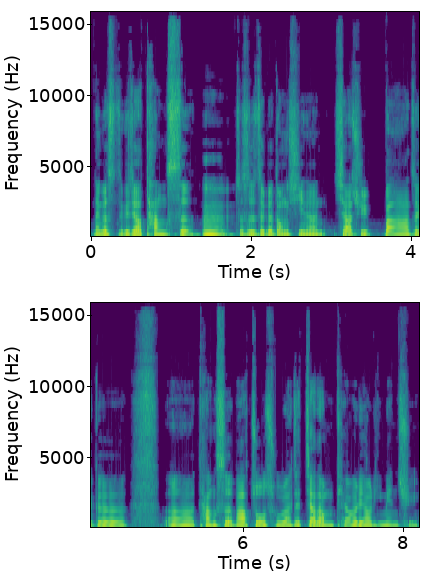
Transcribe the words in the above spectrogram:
那个这个叫糖色。嗯就是这个东西呢，下去把这个呃糖色把它做出来，再加到我们调味料里面去。对，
